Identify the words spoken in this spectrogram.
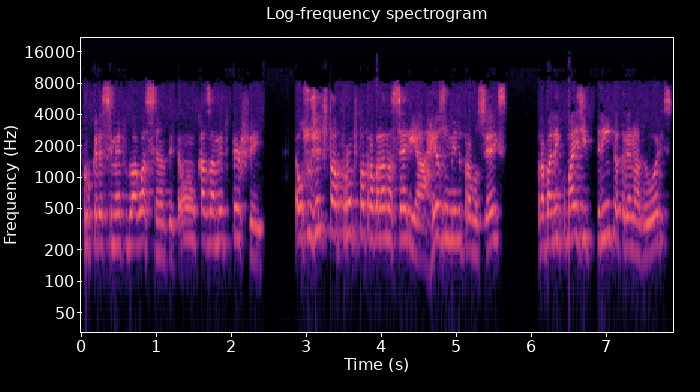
para o crescimento do Água Santa. Então é um casamento perfeito. É o sujeito está pronto para trabalhar na Série A. Resumindo para vocês, trabalhei com mais de 30 treinadores.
